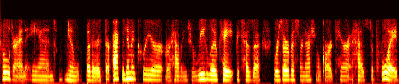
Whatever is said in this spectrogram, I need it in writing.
children, and you know whether it's their academic career or having to relocate because a reservist or National Guard parent has deployed.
